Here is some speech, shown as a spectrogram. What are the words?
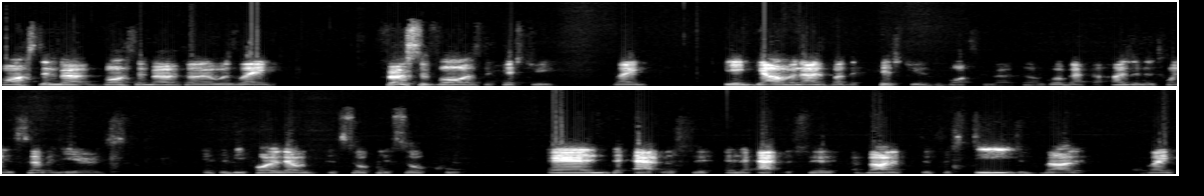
Boston Boston Marathon it was like, first of all, is the history, like being galvanized by the history of the Boston Marathon, going back 127 years, and to be part of that was is so is so cool, and the atmosphere and the atmosphere about it, the prestige about it, like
